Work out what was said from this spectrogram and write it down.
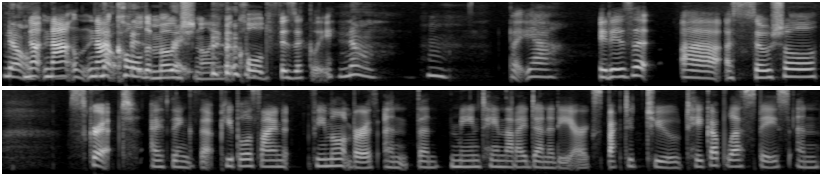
No. Not not not No, cold phys- right. emotionally, but cold physically. No. But yeah, it is a uh, a social script. I think that people assigned female at birth and then maintain that identity are expected to take up less space and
